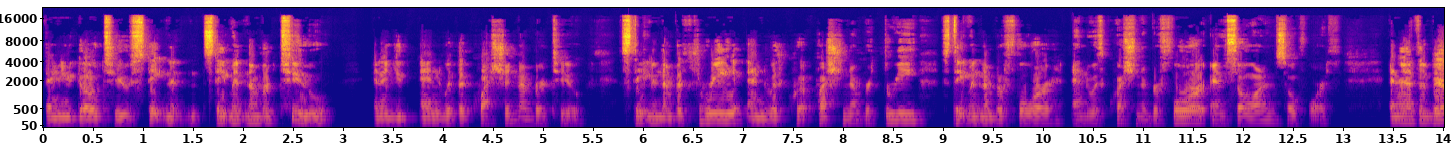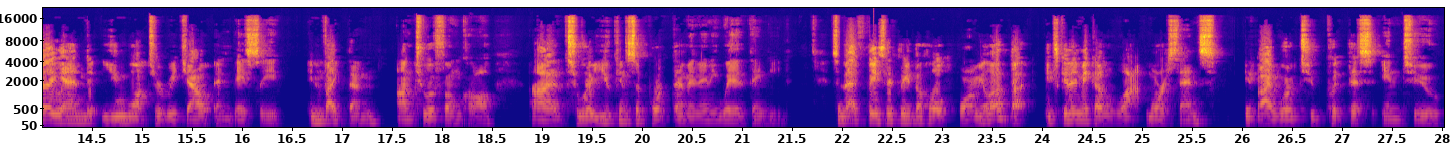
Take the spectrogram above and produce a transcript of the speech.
Then you go to statement, statement number two, and then you end with the question number two. Statement number three, end with question number three. Statement number four, end with question number four, and so on and so forth. And at the very end, you want to reach out and basically invite them onto a phone call uh, to where you can support them in any way that they need. So that's basically the whole formula, but it's going to make a lot more sense if I were to put this into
